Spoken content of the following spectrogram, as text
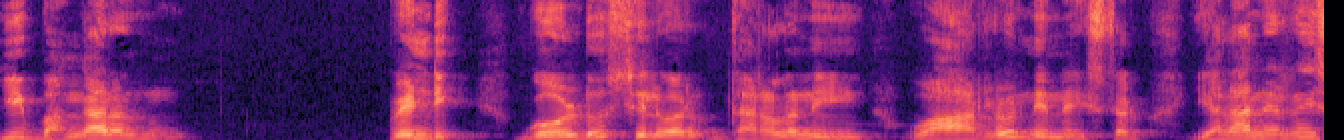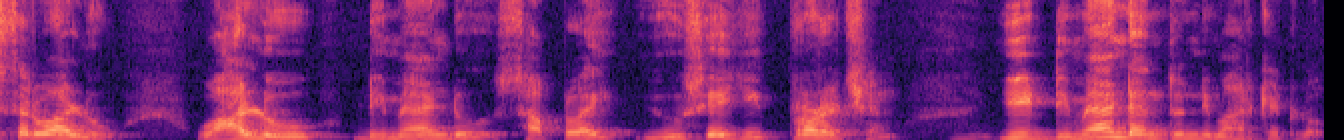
ఈ బంగారం వెండి గోల్డ్ సిల్వర్ ధరలని వాళ్ళు నిర్ణయిస్తారు. ఎలా నిర్ణయిస్తారు వాళ్ళు? వాళ్ళు డిమాండు సప్లై యూసేజీ ప్రొడక్షన్. ఈ డిమాండ్ ఎంత ఉంది మార్కెట్లో?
